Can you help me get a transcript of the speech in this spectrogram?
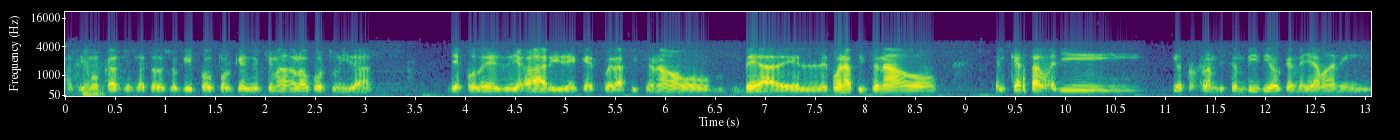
Hacemos casos a todo su equipo porque es el que me ha dado la oportunidad de poder llegar y de que fuera aficionado, vea, el buen aficionado, el que ha estado allí y otros que lo han visto en vídeo que me llaman y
